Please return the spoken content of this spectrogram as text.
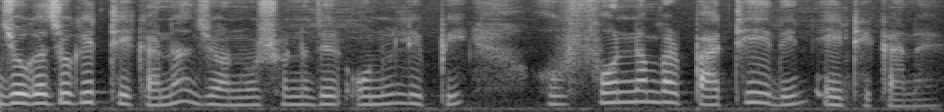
যোগাযোগের ঠিকানা জন্মসনদের অনুলিপি ও ফোন নাম্বার পাঠিয়ে দিন এই ঠিকানায়।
